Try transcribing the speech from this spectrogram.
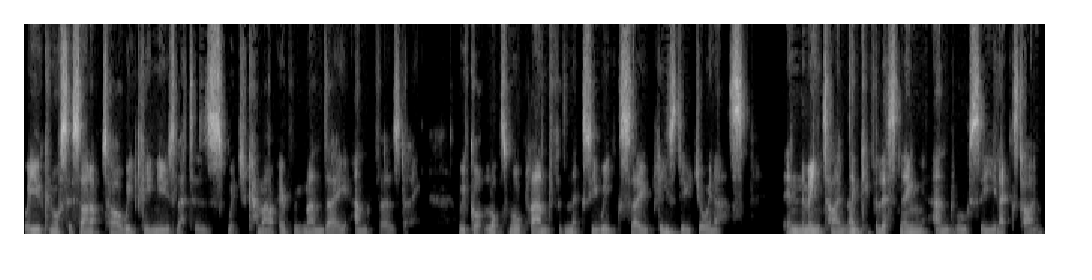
where you can also sign up to our weekly newsletters, which come out every Monday and Thursday. We've got lots more planned for the next few weeks, so please do join us in the meantime, thank you for listening, and we'll see you next time.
